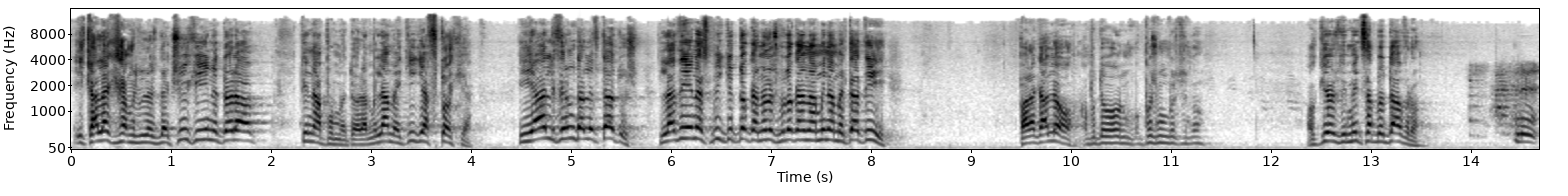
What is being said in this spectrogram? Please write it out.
Οι καλά και χαμηλού συνταξιούχοι είναι τώρα. Τι να πούμε τώρα, μιλάμε εκεί για φτώχεια. Οι άλλοι θέλουν τα λεφτά τους. Δηλαδή, ένας πήγε και το έκανε, άλλο που το έκανε ένα μήνα μετά, τι; Παρακαλώ, από τον. Πώς μου πει Ο κύριος Δημήτρης από τον Ταύρο. Ναι.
